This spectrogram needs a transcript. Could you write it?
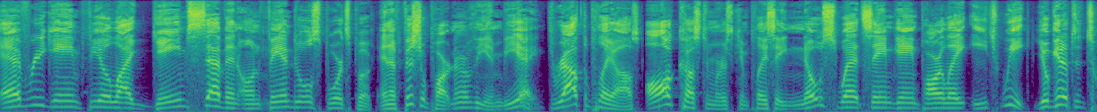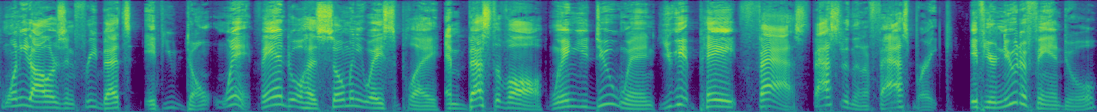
every game feel like Game 7 on FanDuel Sportsbook, an official partner of the NBA. Throughout the playoffs, all customers can place a no sweat same game parlay each week. You'll get up to $20 in free bets if you don't win. FanDuel has so many ways to play, and best of all, when you do win, you get paid fast, faster than a fast break. If you're new to FanDuel,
